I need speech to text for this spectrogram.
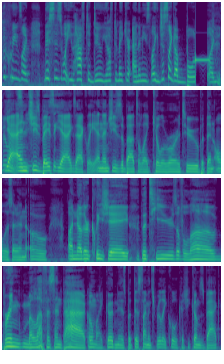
the queen's like, "This is what you have to do. You have to make your enemies like just like a bull." Like yeah, and speech. she's basic. Yeah, exactly. And then she's about to like kill Aurora too, but then all of a sudden, oh, another cliche: the tears of love bring Maleficent back. Oh my goodness! But this time it's really cool because she comes back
